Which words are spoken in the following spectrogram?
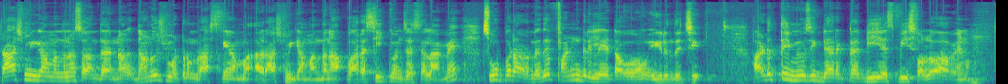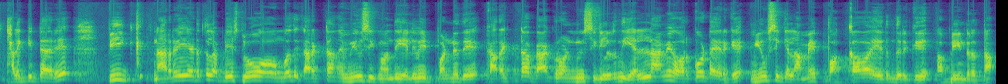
ராஷ்மிகா மந்தனா ஸோ அந்த தனுஷ் மற்றும் ராஷ்மிகா ம- ராஷ்மிகா மந்தனா வர சீக்வன்சஸ் எல்லாமே சூப்பராக இருந்தது ஃபன் ரிலேட்டாகவும் இருந்துச்சு. அடுத்து மியூசிக் டைரக்டர் டிஎஸ்பி சொல்லவா வேணும். கலக்கிட்டாரு பீக் நிறைய இடத்துல அப்படியே ஸ்லோ ஆகும்போது கரெக்டாக அந்த மியூசிக் வந்து எலிவேட் பண்ணுது. கரெக்டாக பேக்ரவுண்ட் மியூசிக்ல இருந்து எல்லாமே ஒர்க் அவுட் ஆயிருக்கு. மியூசிக் எல்லாமே பக்காவாக இருந்திருக்கு அப்படின்றது தான்.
